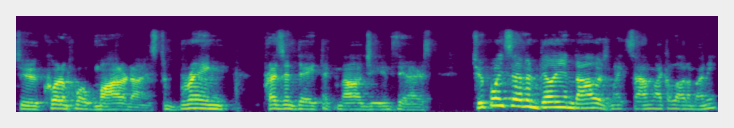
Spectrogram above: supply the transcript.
to quote unquote modernize, to bring present day technology into the IRS. $2.7 billion might sound like a lot of money,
